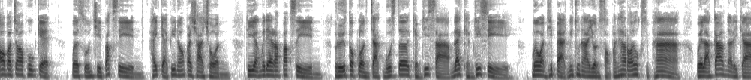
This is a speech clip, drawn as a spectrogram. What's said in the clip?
อบจภูเก็ต เปิดศูนย์ฉีดวัคซีน ให้แก่พี่น้องประชาชน ที่ยังไม่ได้รับวัคซีน หรือตกหล่นจากบูสเตอร์เข็มที่ 3 และเข็มที่ 4 เมื่อวันที่ 8 มิถุนายน 2565 เวลา 9 นาฬิกา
